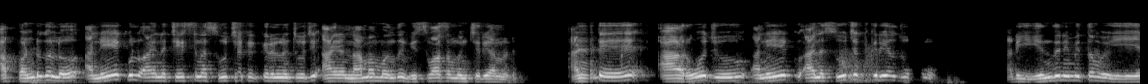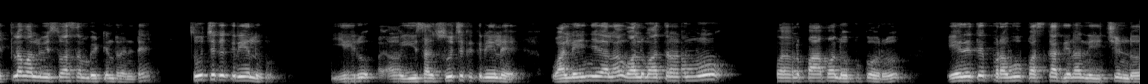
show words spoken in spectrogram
ఆ పండుగలో అనేకులు ఆయన చేసిన సూచక క్రియలను చూసి ఆయన నామం విశ్వాసం ఉంచిరి అన్నాడు. అంటే ఆ రోజు అనేక ఆయన సూచక క్రియలు చూస్తున్నారు. అంటే ఎందు నిమిత్తం ఎట్లా వాళ్ళు విశ్వాసం పెట్టినరంటే సూచక క్రియలు. ఈ ఈ సూచక క్రియలే. వాళ్ళు ఏం చేయాలా? వాళ్ళు మాత్రము వాళ్ళ పాపాలు ఒప్పుకోరు. ఏదైతే ప్రభు పస్కా దినాన్ని ఇచ్చిండో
